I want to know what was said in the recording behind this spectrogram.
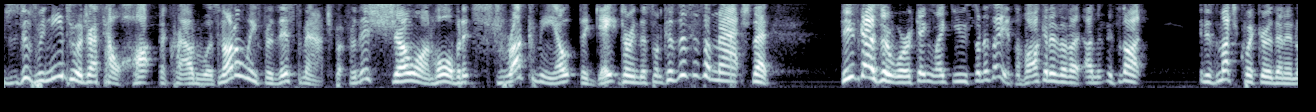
since we need to address how hot the crowd was, not only for this match, but for this show on whole. But it struck me out the gate during this one because this is a match that these guys are working, like you sort of say, it's evocative of a. I mean, it's not. It is much quicker than an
